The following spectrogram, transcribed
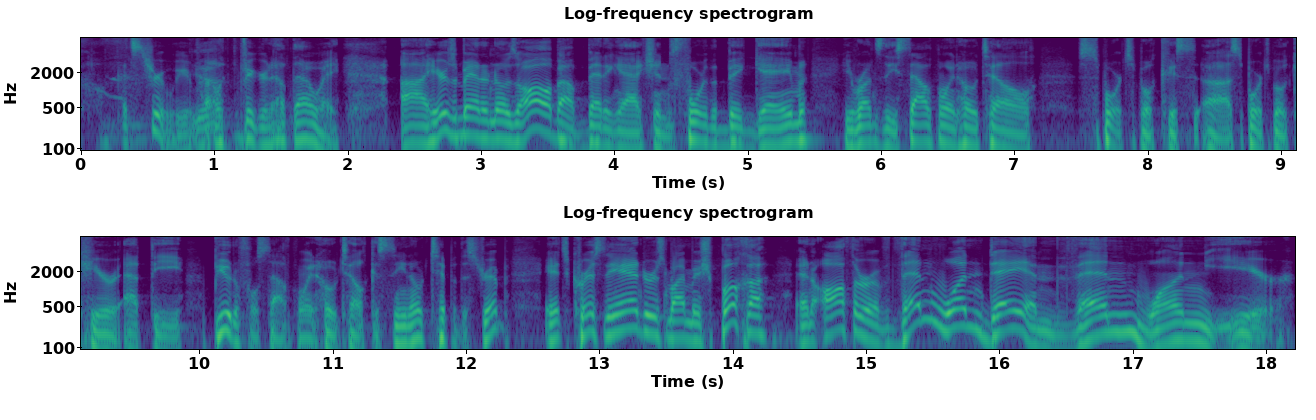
that's true. We probably figured it out that way. Uh, here's a man who knows all about betting action for the big game. He runs the South Point Hotel Sportsbook uh, Sportsbook here at the beautiful South Point Hotel Casino, tip of the strip. It's Chris Andrews, my mishpucha, and author of Then One Day and Then One Year.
